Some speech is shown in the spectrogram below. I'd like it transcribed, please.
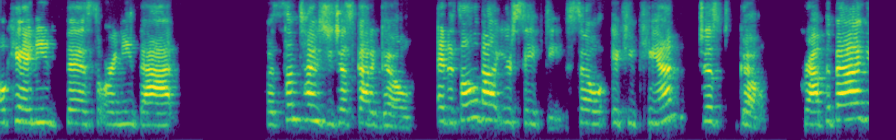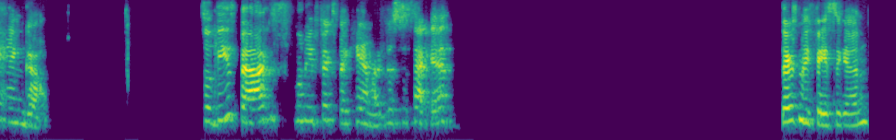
okay i need this or i need that but sometimes you just got to go and it's all about your safety. So if you can, just go. Grab the bag and go. So these bags, let me fix my camera just a second. There's my face again.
